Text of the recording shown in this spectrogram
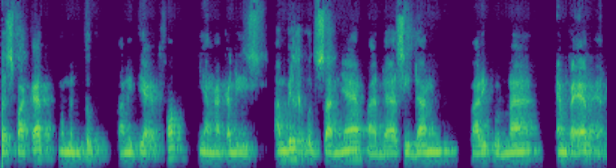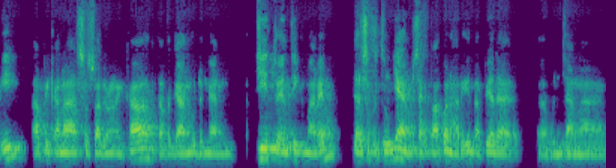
Sepakat membentuk panitia ad hoc yang akan diambil keputusannya pada sidang paripurna MPR RI, tapi karena sesuatu yang hal kita terganggu dengan G20 kemarin, dan sebetulnya bisa kita lakukan hari ini, tapi ada bencana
